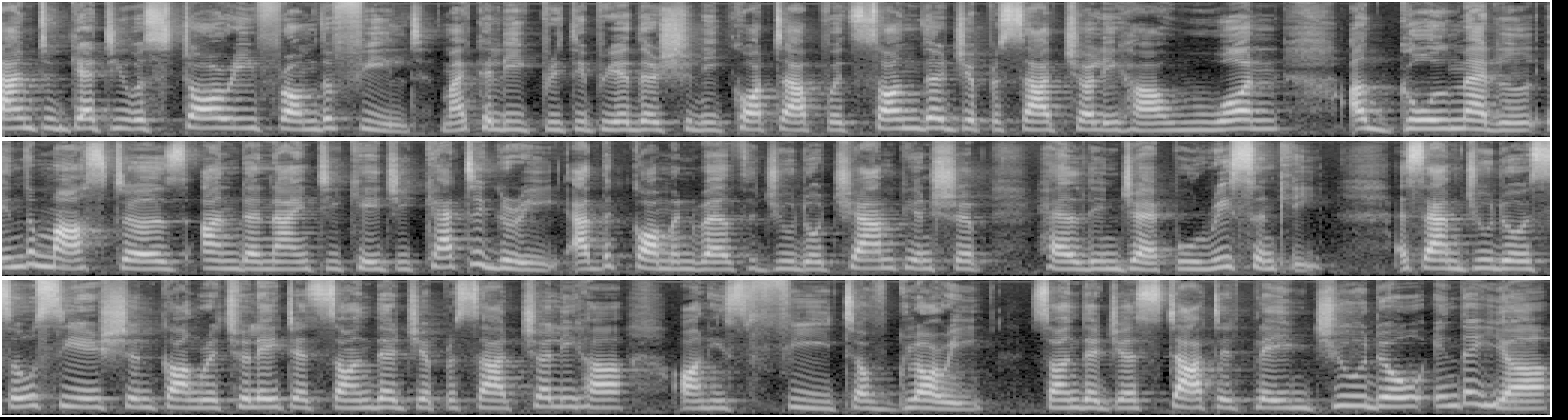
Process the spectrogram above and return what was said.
Time to get you a story from the field. My colleague Preeti Priyadarshini caught up with Saundarjya Prasad Chaliha who won a gold medal in the Masters under 90 kg category at the Commonwealth Judo Championship held in Jaipur recently. Assam Judo Association congratulated Saundarjya Prasad Chaliha on his feat of glory. Saundarjya started playing judo in the year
